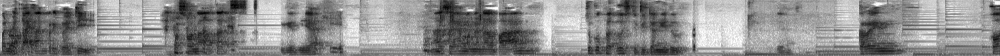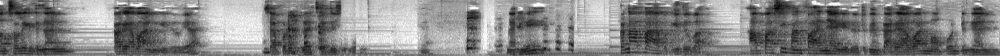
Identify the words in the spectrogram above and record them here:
pendekatan pribadi personal touch begitu ya. Nah, saya mengenal Pak An cukup bagus di bidang itu. Ya. Sering konseling dengan karyawan gitu ya. Saya perlu belajar di sini. Nah ini kenapa begitu Pak? Apa sih manfaatnya gitu dengan karyawan maupun dengan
